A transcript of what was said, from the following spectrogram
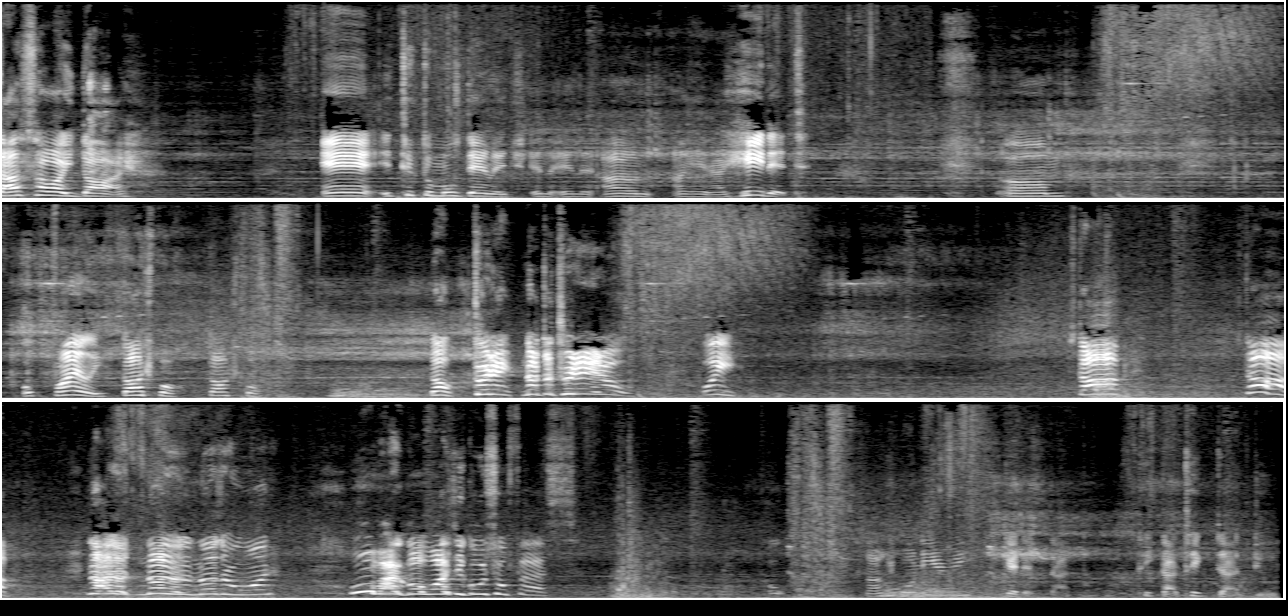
That's how I die. And it took the most damage, and and I. I, I hate it. Um. Oh, finally, dodgeball, dodgeball. No, tornado, not the tornado. Wait. Stop. Stop. Not another, another one. Oh my god, why is it going so fast? Oh, dodgeball near me. Get it, that. Take that, take that, dude.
